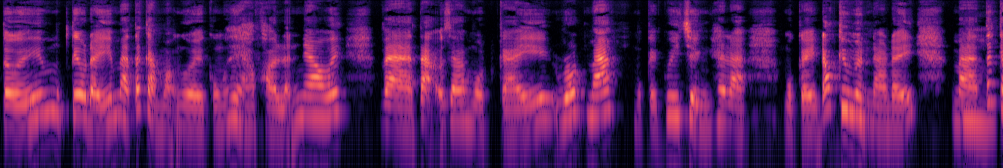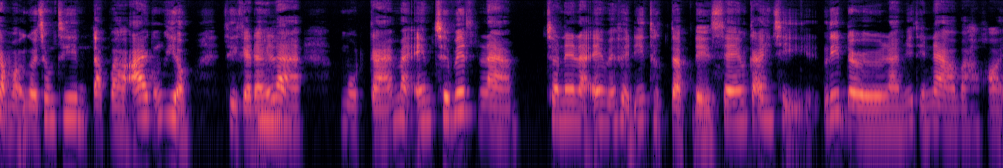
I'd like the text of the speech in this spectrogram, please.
tới mục tiêu đấy mà tất cả mọi người cùng có thể học hỏi lẫn nhau ấy, và tạo ra một cái roadmap, một cái quy trình hay là một cái document nào đấy mà tất Ừm. cả mọi người trong team đọc vào ai cũng hiểu. Thì cái đấy Ừm. là một cái mà em chưa biết làm, cho nên là em mới phải đi thực tập để xem các anh chị leader làm như thế nào và học hỏi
